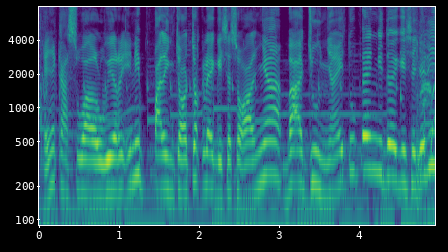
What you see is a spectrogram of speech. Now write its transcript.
Kayaknya casual wear ini paling cocok deh guys ya Soalnya bajunya itu peng gitu ya guys ya Jadi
